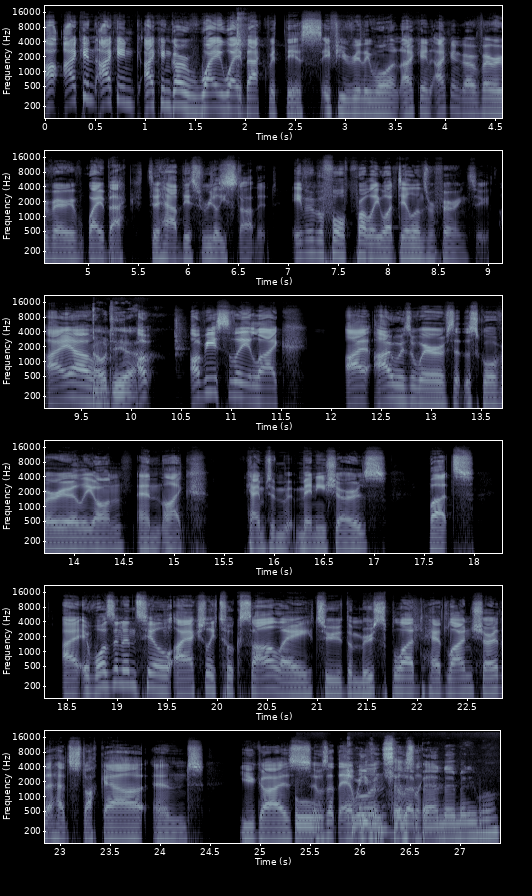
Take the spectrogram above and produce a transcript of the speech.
I I can I can I can go way way back with this if you really want. I can I can go very very way back to how this really started, even before probably what Dylan's referring to. I um Oh dear. obviously like I I was aware of set the score very early on and like came to m- many shows, but. I, it wasn't until I actually took Saleh to the Moose Blood headline show that had Stuck Out and you guys. it was at the Can we even say that like- band name anymore?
